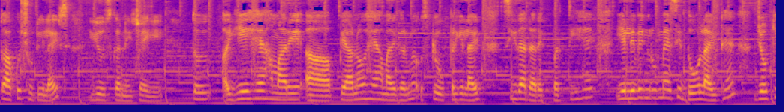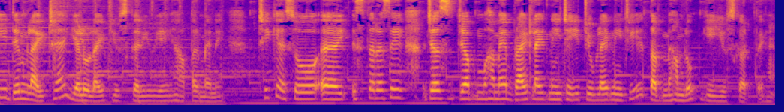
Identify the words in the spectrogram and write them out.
तो आपको छोटी लाइट्स यूज़ करनी चाहिए। तो ये है हमारे पियानो है हमारे घर में, उसके ऊपर ये लाइट सीधा डायरेक्ट पड़ती है। ये लिविंग रूम में ऐसी दो लाइट है, जो कि डिम लाइट है, येलो लाइट यूज़ करी हुई है यहाँ पर मैंने। ठीक है, सो इस तरह से जस्ट जब हमें ब्राइट लाइट नहीं चाहिए, ट्यूब लाइट नहीं चाहिए, तब हम लोग ये यूज़ करते हैं।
